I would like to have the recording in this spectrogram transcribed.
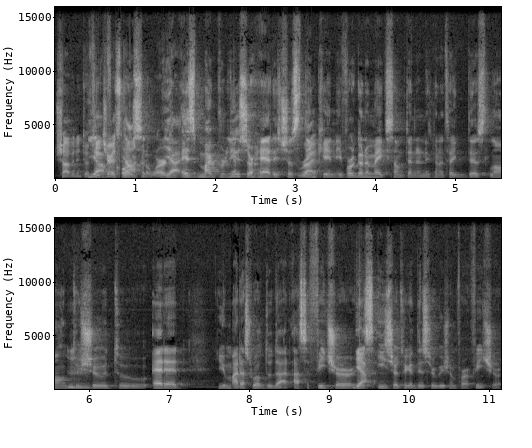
shove it into a feature, of it's not going to work. Yeah, it's my producer head is just Right. thinking if we're gonna make something and it's gonna take this long to mm-hmm. shoot to edit, you might as well do that as a feature. Yeah. It's easier to get distribution for a feature.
